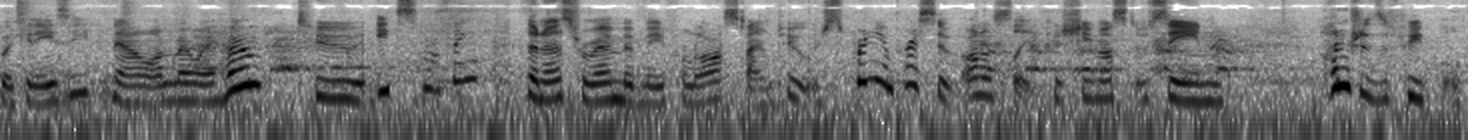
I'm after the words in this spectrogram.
quick and easy now on my way home to eat something. The nurse remembered me from last time too, which is pretty impressive, honestly, because she must have seen hundreds of people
